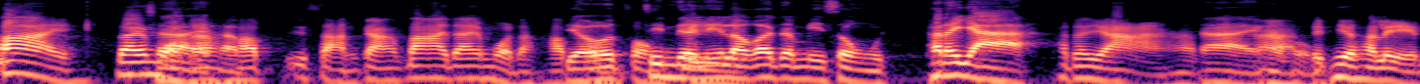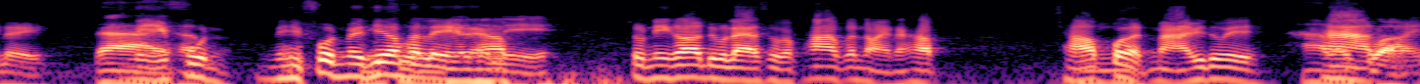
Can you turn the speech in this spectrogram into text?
ใต้ได้หมดใช่นะครับครับ อีสานกลางใต้ได้หมดนะครับเดี๋ยวส่งสิ้นเดือนนี้ฟเราก็จะมีส่งพัทยา พัทยาครับใช่ครับอ่าผม ไปเที่ยวทะเลเลยได้หนีครับฝุ่นหนีฝุ่นไปเที่ยวทะเลนะครับทะเลช่วงนี้ก็ดูแลสุขภาพกันหน่อยนะครับ เช้ามีเปิดมาพี่ตุ้ย500ห้ากว่าร้อย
